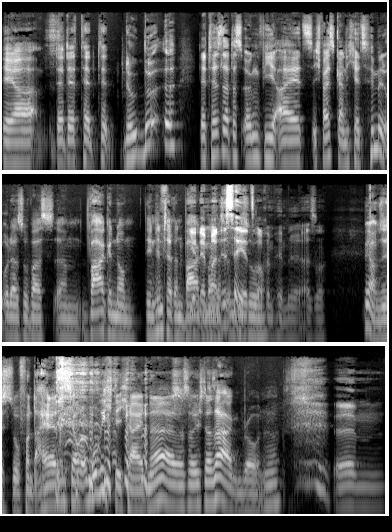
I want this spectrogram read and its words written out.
der, der, der, der, der, der Tesla hat das irgendwie als, ich weiß gar nicht, jetzt Himmel oder sowas ähm, wahrgenommen, den hinteren Wagen. Ja, der Mann ist ja jetzt so, auch im Himmel, also. Ja, siehst du, von daher ist es ja auch irgendwo richtig halt, ne? Was soll ich da sagen, Bro, ne? Ähm,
